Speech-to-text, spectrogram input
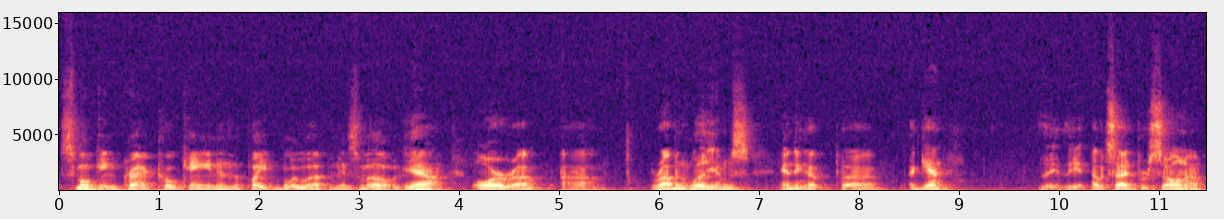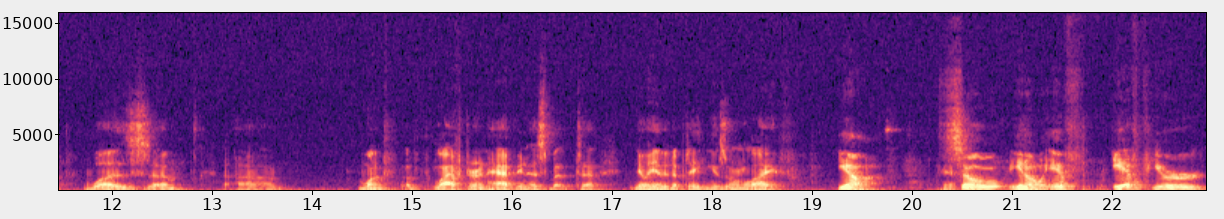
smoking crack cocaine and the pipe blew up in his mouth. Yeah, or um, um, Robin Williams ending up uh, again. The the outside persona was um, uh, one of, of laughter and happiness, but uh, you know he ended up taking his own life. Yeah. Yeah. So you know, if if you're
